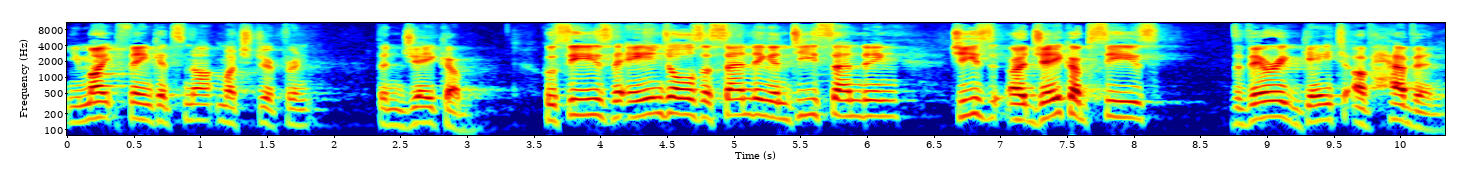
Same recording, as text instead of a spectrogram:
You might think it's not much different than Jacob, who sees the angels ascending and descending. Jesus, uh, Jacob sees the very gate of heaven.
